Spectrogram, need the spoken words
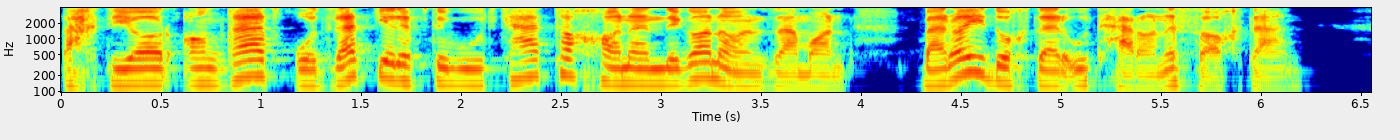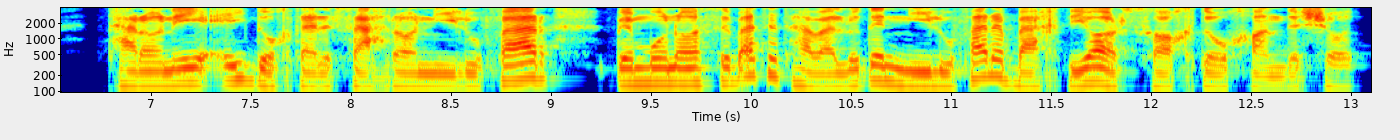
بختیار آنقدر قدرت گرفته بود که حتی خوانندگان آن زمان برای دختر او ترانه ساختند. ترانه ای دختر صحرا نیلوفر به مناسبت تولد نیلوفر بختیار ساخته و خوانده شد.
